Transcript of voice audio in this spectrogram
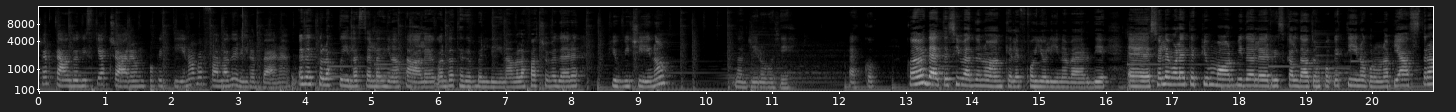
cercando di schiacciare un pochettino per farla aderire bene. Ed eccola qui la stella di Natale guardate che bellina ve la faccio vedere più vicino. La giro così ecco come vedete si vedono anche le foglioline verdi. Eh, se le volete più morbide le riscaldate un pochettino con una piastra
